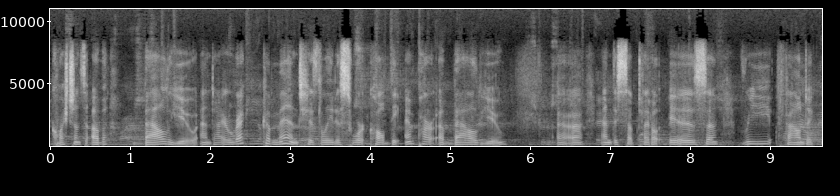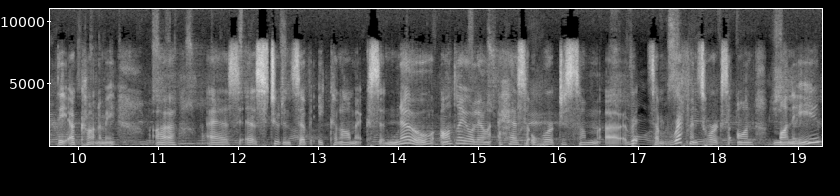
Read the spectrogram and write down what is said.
questions of value, and I recommend his latest work called The Empire of Value uh, and the subtitle is Refounding the Economy. Uh, as, as, students of economics know, André Orléan has worked some uh, some reference works on money.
